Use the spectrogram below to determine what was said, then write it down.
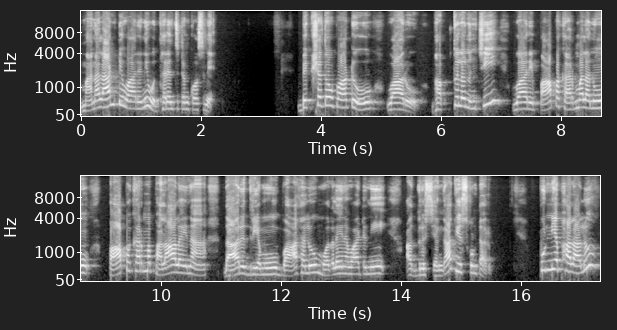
మనలాంటి వారిని ఉద్ధరించటం కోసమే. భిక్షతో పాటు వారు భక్తుల నుంచి వారి పాప కర్మలను పాపకర్మ ఫలాలైన దారిద్ర్యము బాధలు మొదలైన వాటిని అదృశ్యంగా తీసుకుంటారు. పుణ్యఫలాలు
